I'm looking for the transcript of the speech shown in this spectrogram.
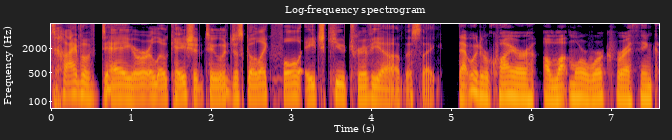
time of day or a location too and just go like full HQ trivia on this thing. That would require a lot more work for, I think,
